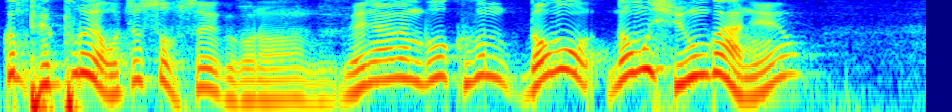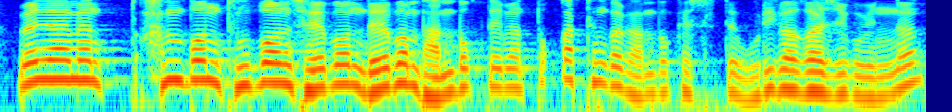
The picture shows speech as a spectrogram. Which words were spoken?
그럼 100%야 어쩔 수 없어요. 그거는. 왜냐하면 뭐 그건 너무 너무 쉬운 거 아니에요? 왜냐하면 한 번, 두 번, 세 번, 네 번 반복되면 똑같은 걸 반복했을 때 우리가 가지고 있는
